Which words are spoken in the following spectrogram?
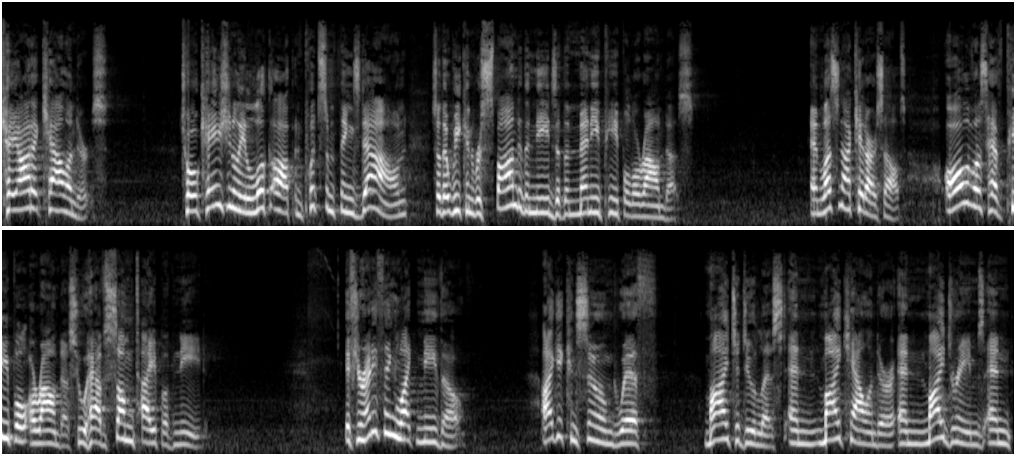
chaotic calendars to occasionally look up and put some things down so that we can respond to the needs of the many people around us? And let's not kid ourselves. All of us have people around us who have some type of need. If you're anything like me, though, I get consumed with my to do list and my calendar and my dreams and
